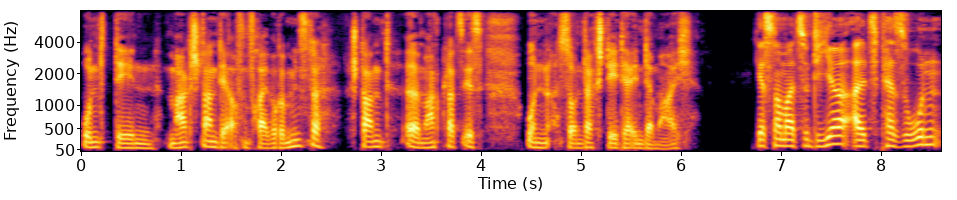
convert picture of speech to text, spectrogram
und den Marktstand, der auf dem Freiburger Münsterstand äh, Marktplatz ist. Und Sonntag steht er in der March. Jetzt nochmal zu dir als Person.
